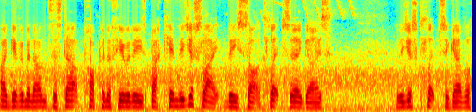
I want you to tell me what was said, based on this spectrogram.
I give him an hand to start popping a few of these back in. They're just like these sort of clips here, guys. And they just clip together.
